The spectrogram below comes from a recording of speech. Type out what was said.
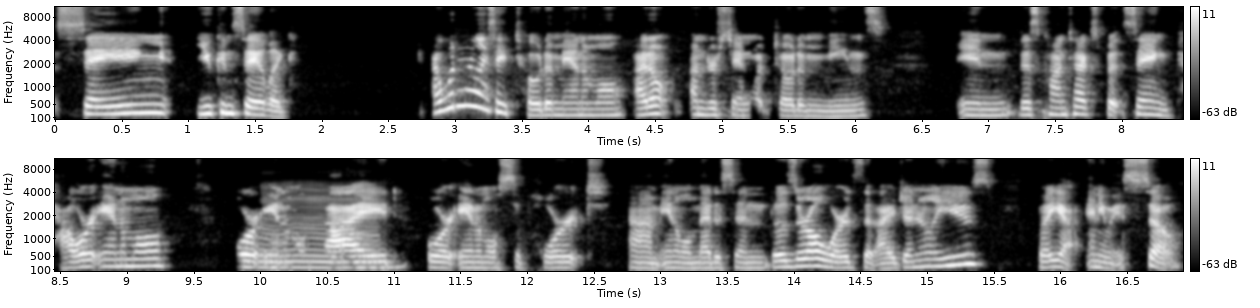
saying you can say like I wouldn't really say totem animal. I don't understand what totem means in this context, but saying power animal or animal Mm. guide or animal support, um, animal medicine, those are all words that I generally use. But yeah, anyways, so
